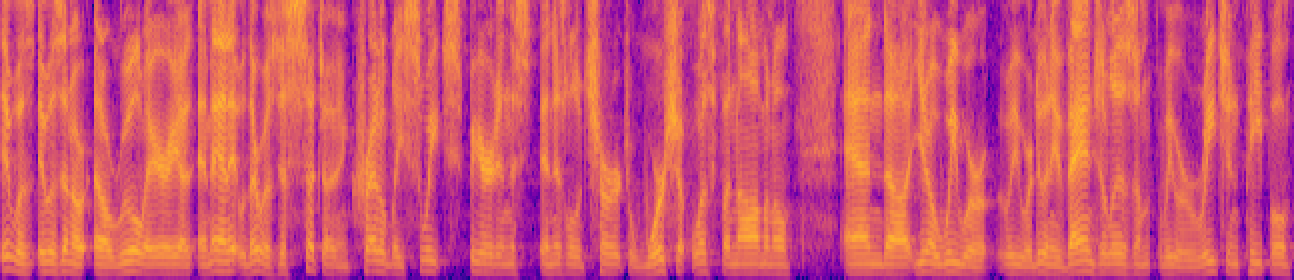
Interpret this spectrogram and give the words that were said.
it was it was in a, a rural area and man it, there was just such an incredibly sweet spirit in this in this little church. Worship was phenomenal, and uh, you know we were we were doing evangelism. We were reaching people.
